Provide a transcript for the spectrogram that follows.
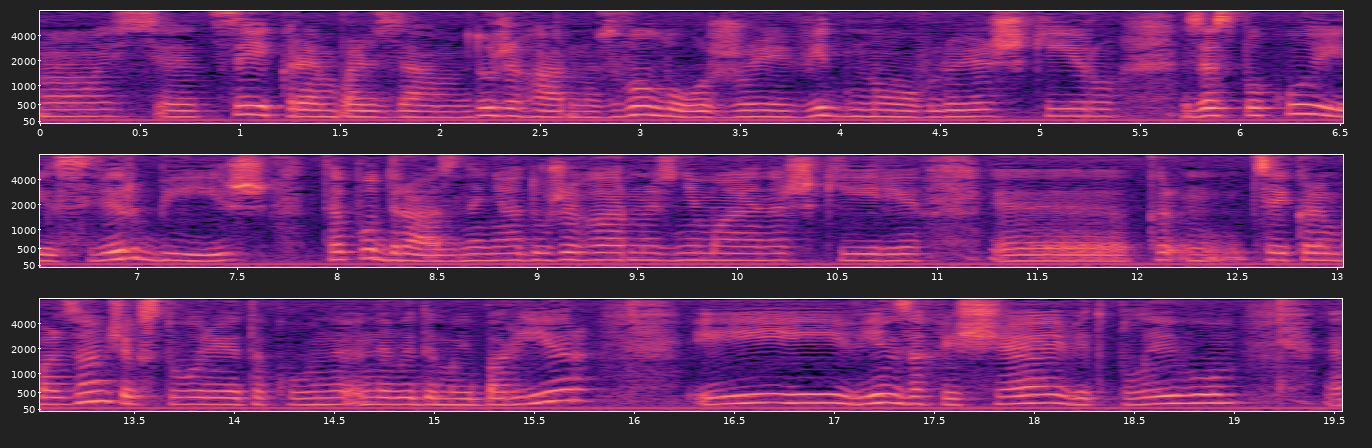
Ось е, цей крем-бальзам дуже гарно зволожує, відновлює шкіру, заспокоює свірбіж та подразнення, дуже гарно знімає на шкірі. Е, Цей крем-бальзамчик створює такий невидимий бар'єр, і він захищає від впливу е,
